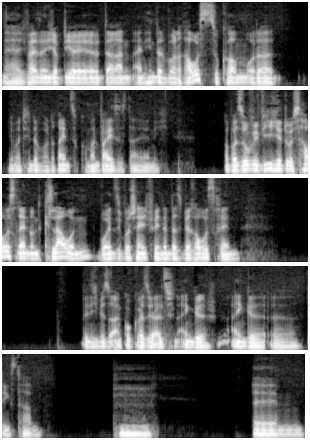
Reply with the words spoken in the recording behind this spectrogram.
Naja, ich weiß ja nicht, ob die äh, daran einen hindern wollen, rauszukommen oder jemand hindern wollen, reinzukommen. Man weiß es da ja nicht. Aber so wie wir hier durchs Haus rennen und klauen, wollen sie wahrscheinlich verhindern, dass wir rausrennen. Wenn ich mir so angucke, was wir alles schon einge, eingedingst haben. Hm. Ähm,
